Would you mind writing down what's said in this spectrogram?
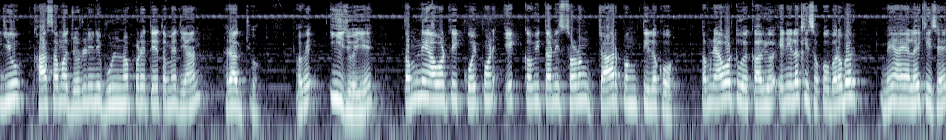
ગયું. ખાસ આમાં જોડણીની ભૂલ ન પડે તે તમે ધ્યાન રાખજો. હવે ઈ જોઈએ. તમને આવડતી કોઈ પણ એક કવિતાની સળંગ ચાર પંક્તિ લખો. તમને આવડતું હોય કાવ્ય એની લખી શકો, બરાબર? મેં અહીંયા લખી છે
